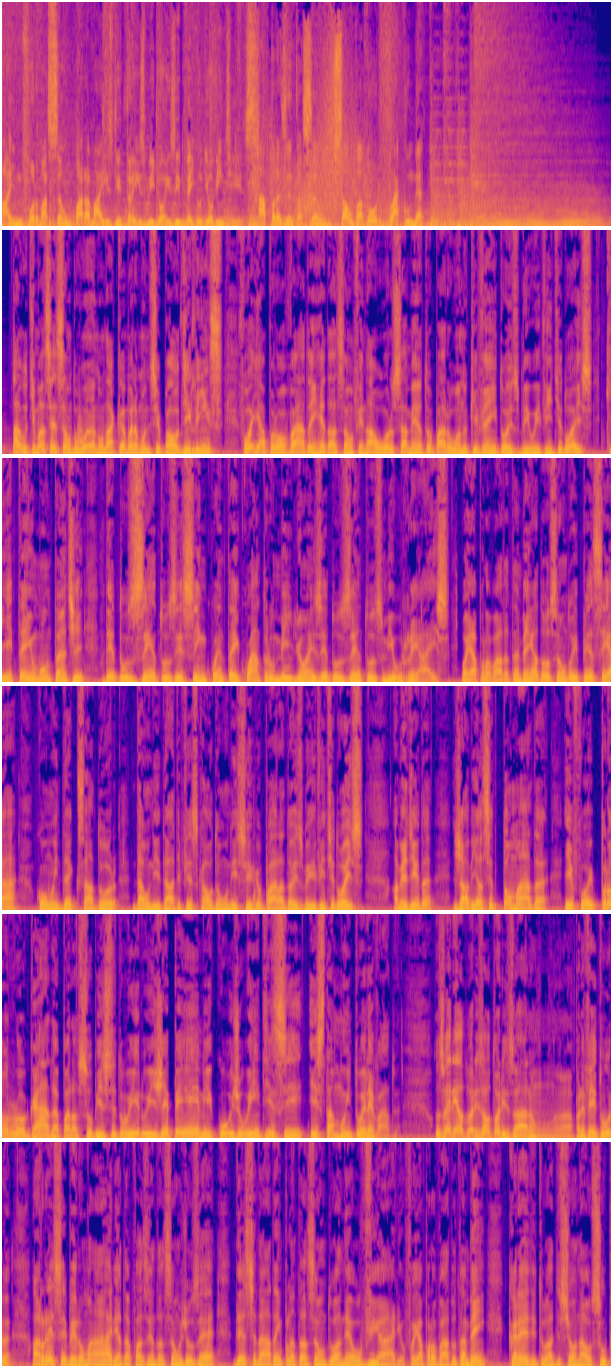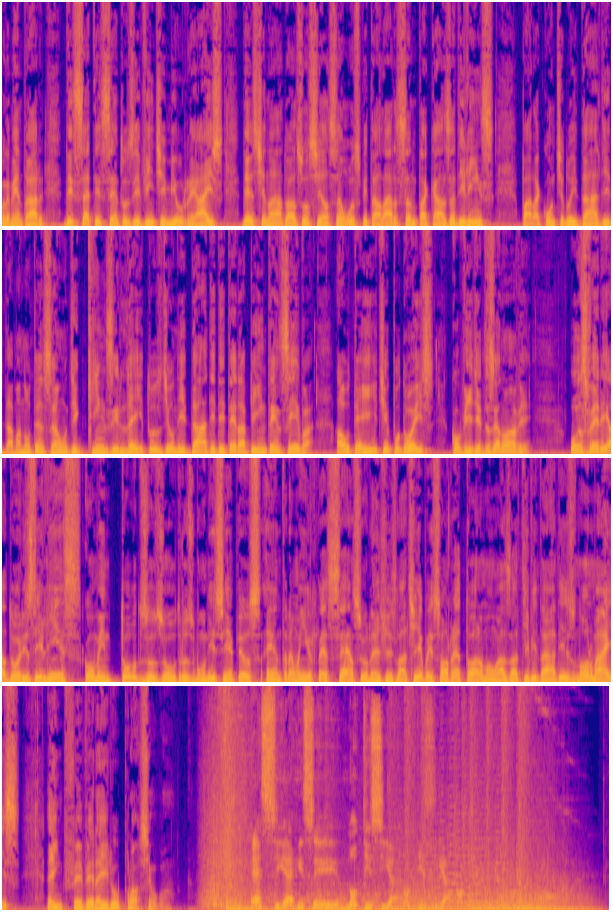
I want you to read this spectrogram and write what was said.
A informação para mais de 3 milhões e meio de ouvintes. Apresentação Salvador Flaco Neto. Na última sessão do ano na Câmara Municipal de Lins, foi aprovado em redação final o orçamento para o ano que vem, 2022, que tem um montante de 254 milhões e 200 mil reais. Foi aprovada também a adoção do IPCA como indexador da unidade fiscal do município para 2022. A medida já havia sido tomada e foi prorrogada para substituir o IGPM, cujo índice está muito elevado. Os vereadores autorizaram a prefeitura a receber uma área da Fazenda São José destinada à implantação do anel viário. Foi aprovado também crédito adicional suplementar de 720 mil reais destinado à Associação Hospitalar Santa Casa de Lins para a continuidade da manutenção de 15 leitos de unidade de terapia intensiva, a UTI tipo 2, Covid-19. Os vereadores de Lins, como em todos os outros municípios, entram em recesso legislativo e só retomam as atividades normais em fevereiro próximo. SRC Notícia. Notícia.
